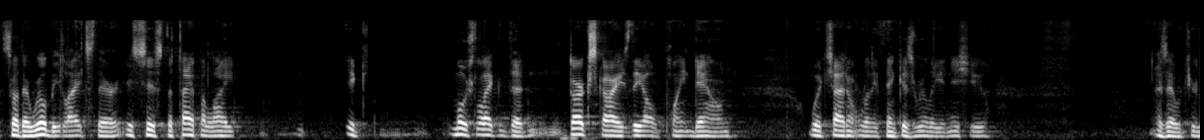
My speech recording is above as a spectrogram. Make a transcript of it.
so there will be lights there. It's just the type of light, it, most like the dark skies, they all point down, which I don't really think is really an issue. Is that what you're,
